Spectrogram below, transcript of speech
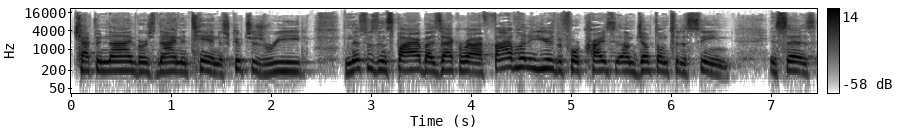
Chapter 9, verse 9 and 10, the scriptures read, and this was inspired by Zechariah 500 years before Christ um, jumped onto the scene. It says,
